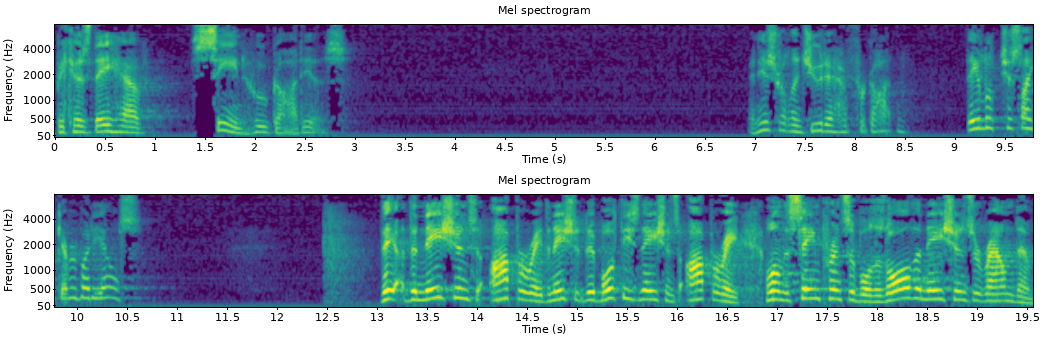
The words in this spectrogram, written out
because they have seen who God is. And Israel and Judah have forgotten. They look just like everybody else. They, the nations operate, the nation, both these nations operate along the same principles as all the nations around them.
